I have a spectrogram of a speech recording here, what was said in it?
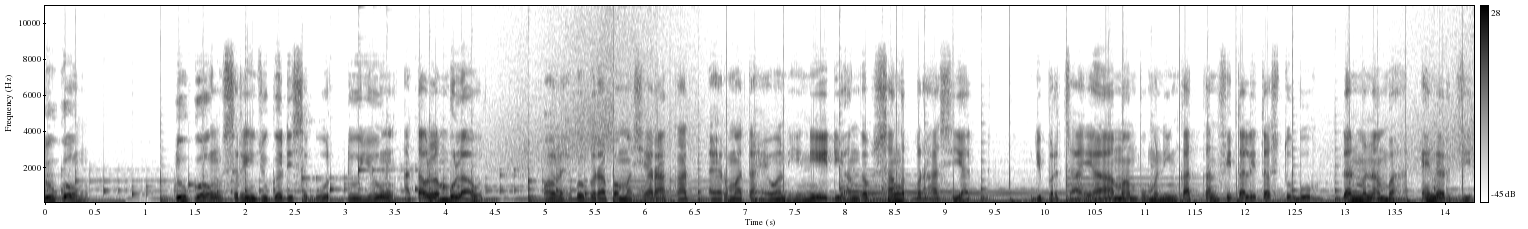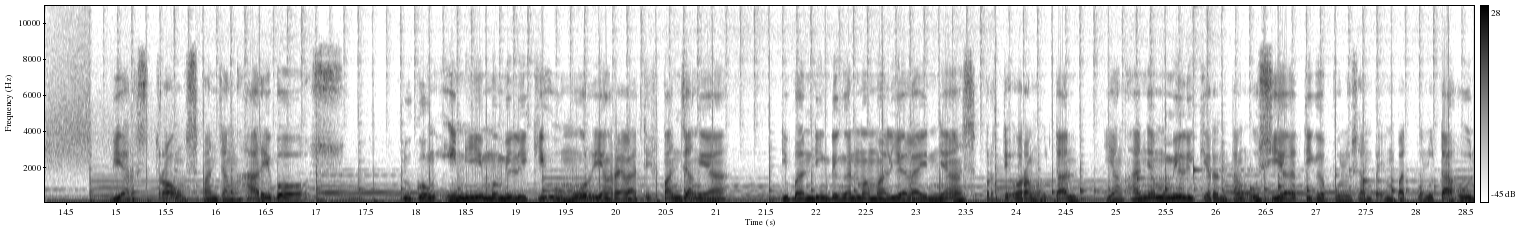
Dugong Dugong sering juga disebut duyung atau lembu laut. Oleh beberapa masyarakat, air mata hewan ini dianggap sangat berhasiat. Dipercaya mampu meningkatkan vitalitas tubuh dan menambah energi. Biar strong sepanjang hari, bos. Dugong ini memiliki umur yang relatif panjang ya, dibanding dengan mamalia lainnya seperti orang hutan yang hanya memiliki rentang usia 30-40 tahun,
